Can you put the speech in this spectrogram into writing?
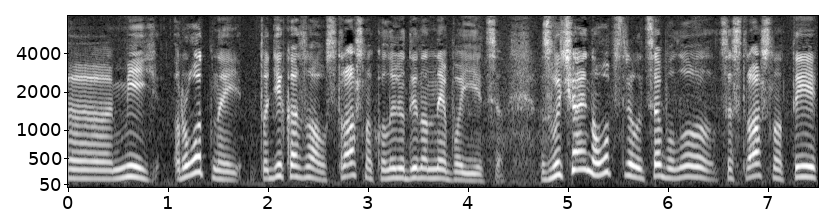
е, мій ротний тоді казав, страшно, коли людина не боїться. Звичайно, обстріли це було це страшно. Ти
